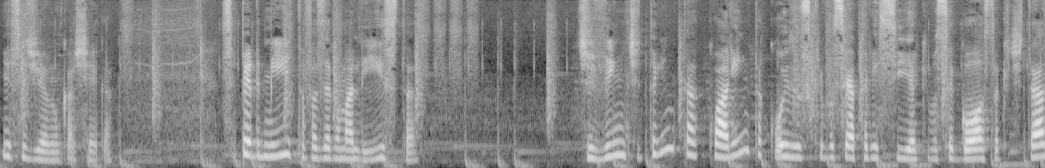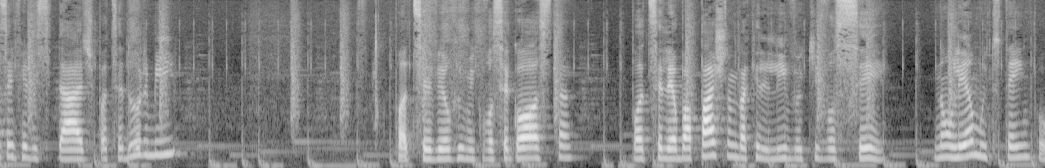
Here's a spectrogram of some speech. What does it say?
E esse dia nunca chega. Permita fazer uma lista de 20, 30, 40 coisas que você aprecia, que você gosta, que te trazem felicidade. Pode ser dormir, pode ser ver o filme que você gosta, pode ser ler uma página daquele livro que você não lê há muito tempo.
